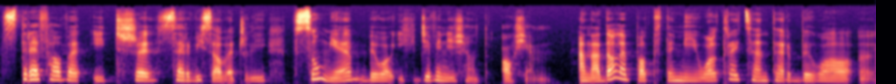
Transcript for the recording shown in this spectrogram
strefowe i 3 serwisowe, czyli w sumie było ich 98. A na dole pod tymi World Trade Center było e,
